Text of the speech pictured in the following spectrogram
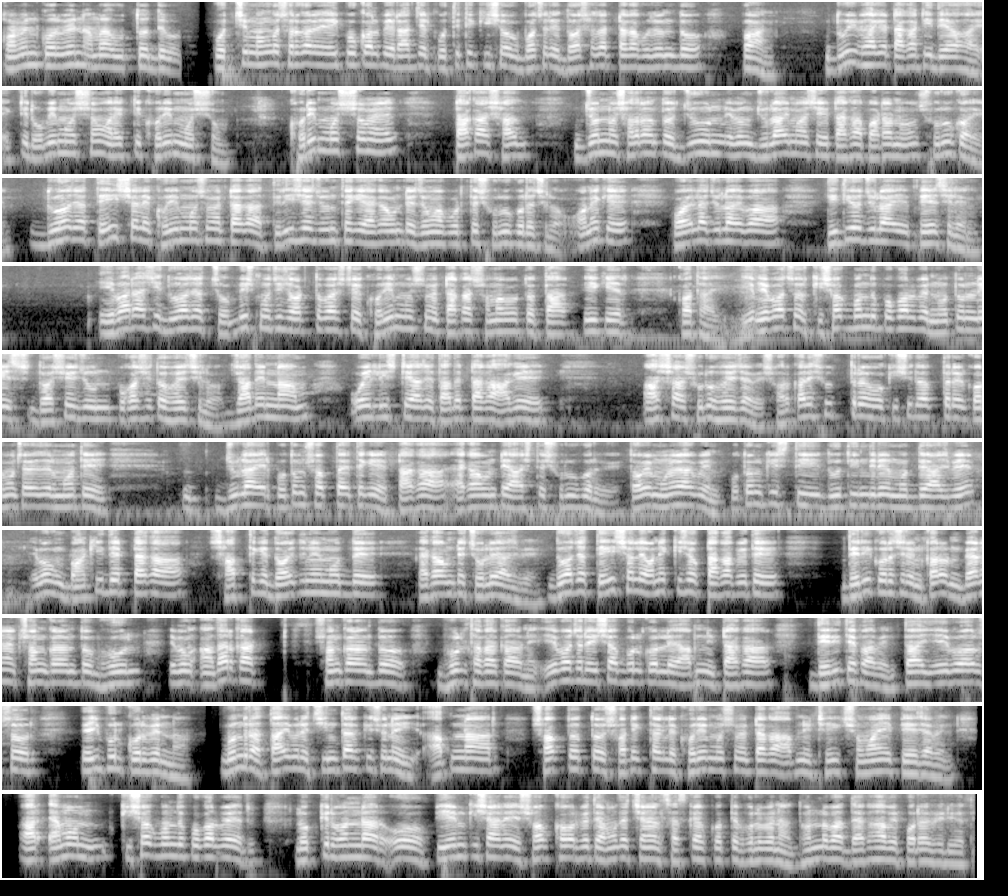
কমেন্ট করবেন, আমরা উত্তর দেব। পশ্চিমবঙ্গ সরকারের এই প্রকল্পে রাজ্যের প্রতিটি কৃষক বছরে দশ হাজার টাকা পর্যন্ত পান। দুই ভাগে টাকাটি দেওয়া হয়, একটি রবি মরশুম আর একটি খরিফ মরশুম। খরিফ মরশুমের টাকা জন্য সাধারণত জুন এবং জুলাই মাসে টাকা পাঠানো শুরু করে। দু হাজার তেইশ সালে খরিফ মৌসুমের টাকা তিরিশে জুন থেকে অ্যাকাউন্টে জমা পড়তে শুরু করেছিল। অনেকে পয়লা জুলাই বা দ্বিতীয় জুলাই পেয়েছিলেন। এবার আসি দু হাজার চব্বিশ পঁচিশ অর্থবর্ষে খরিফ মৌসুমের টাকা সম্ভবত তারিখের কথায়। এবছর কৃষক বন্ধু প্রকল্পের নতুন লিস্ট দশই জুন প্রকাশিত হয়েছিল, যাদের নাম ওই লিস্টে আছে, তাদের টাকা আগে আসা শুরু হয়ে যাবে। সরকারি সূত্র ও কৃষি দপ্তরের কর্মচারীদের মতে, জুলাইয়ের প্রথম সপ্তাহ থেকে টাকা অ্যাকাউন্টে আসতে শুরু করবে। তবে মনে রাখবেন, প্রথম কিস্তি দু তিন দিনের মধ্যে আসবে এবং বাকিদের টাকা সাত থেকে দশ দিনের মধ্যে অ্যাকাউন্টে চলে আসবে। দু হাজার তেইশ সালে অনেক কৃষক টাকা পেতে দেরি করেছিলেন কারণ ব্যাংক সংক্রান্ত ভুল এবং আধার কার্ড সংক্রান্ত ভুল থাকার কারণে। এবছর এইসব ভুল করলে আপনি টাকা দেরিতে পাবেন। তাই এবছর এই ভুল করবেন না। বন্ধুরা, তাই বলে চিন্তার কিছু নেই। আপনার সব তথ্য সঠিক থাকলে খরিফ মৌসুমের টাকা আপনি ঠিক সময়ে পেয়ে যাবেন। আর এমন কৃষক বন্ধু প্রকল্পের লক্ষ্মীর ভাণ্ডার ও পিএম কিষানের সব খবর পেতে আমাদের চ্যানেল সাবস্ক্রাইব করতে ভুলবে না। ধন্যবাদ, দেখা হবে পরের ভিডিওতে।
